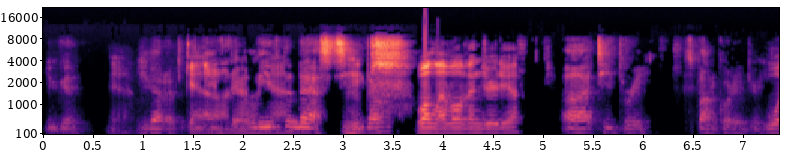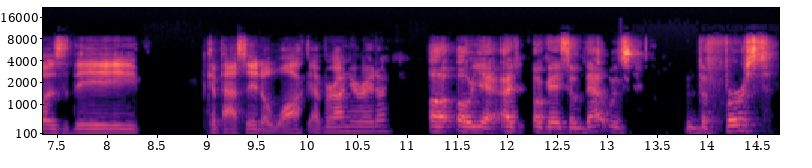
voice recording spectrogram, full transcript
you get Yeah. you gotta Get leave the leave Yeah. the nest. You know, What level of injury do you have? uh, T three spinal cord injury. Was the capacity to walk ever on your radar? Uh, oh yeah. I, okay, so that was the first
